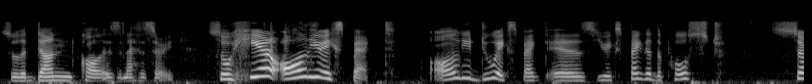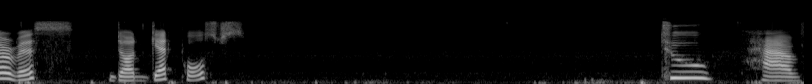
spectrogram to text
so the done call is necessary. So here all you expect all you do expect is you expect that the post service dot get posts to have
